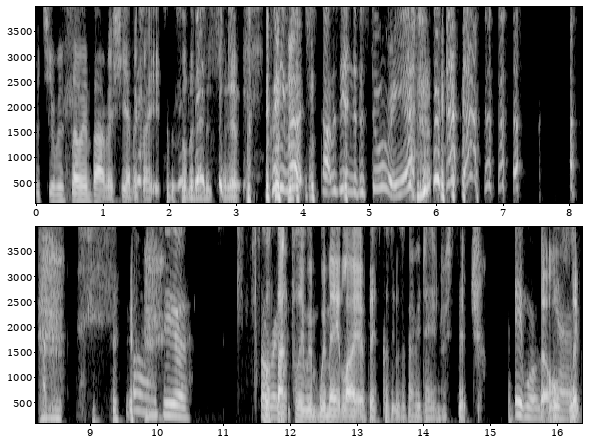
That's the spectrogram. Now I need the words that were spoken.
But she was so embarrassed she emigrated to the southern hemisphere. Pretty much. That was the end of the story, yeah. oh dear. Sorry. Well, thankfully we, we made light of this because it was a very dangerous stitch it was. that old yeah. flick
